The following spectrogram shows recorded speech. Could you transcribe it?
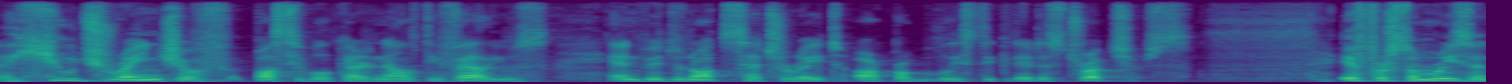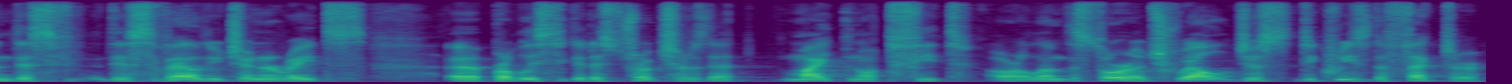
a huge range of possible cardinality values, and we do not saturate our probabilistic data structures. If for some reason this, this value generates uh, probabilistic data structures that might not fit our lambda storage, well, just decrease the factor,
